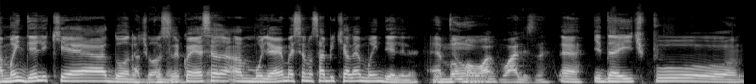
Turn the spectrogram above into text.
a mãe dele que é a dona. A tipo, dona, você né? conhece É. a, a mulher, mas você não sabe que ela é a mãe dele, né? É Então- Mama Wa- Wallace, né? É, e daí, tipo,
